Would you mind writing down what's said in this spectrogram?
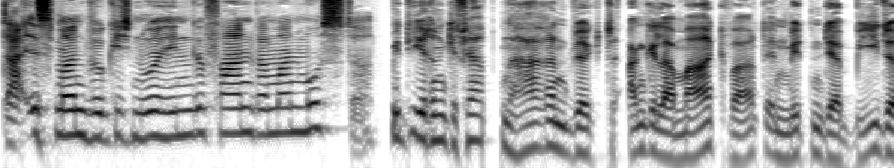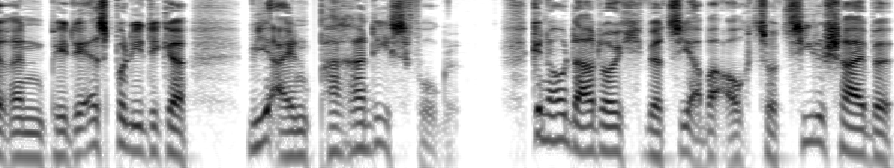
Da ist man wirklich nur hingefahren, wenn man musste. Mit ihren gefärbten Haaren wirkt Angela Marquardt inmitten der biederen PDS-Politiker wie ein Paradiesvogel. Genau dadurch wird sie aber auch zur Zielscheibe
